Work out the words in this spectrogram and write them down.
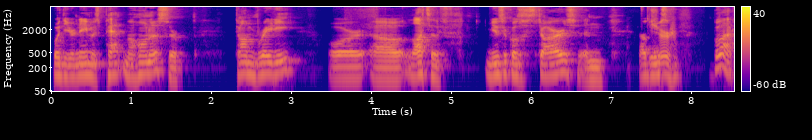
whether your name is Pat Mahomes or Tom Brady or uh, lots of musical stars and others. Sure. But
